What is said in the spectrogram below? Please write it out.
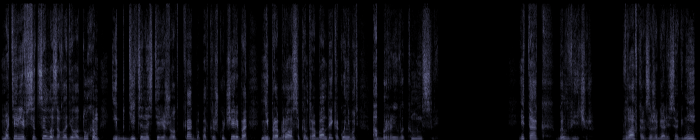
Материя всецело завладела духом и бдительно стережет, как бы под крышку черепа не пробрался контрабандой какой-нибудь обрывок мысли. Итак, был вечер. В лавках зажигались огни,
